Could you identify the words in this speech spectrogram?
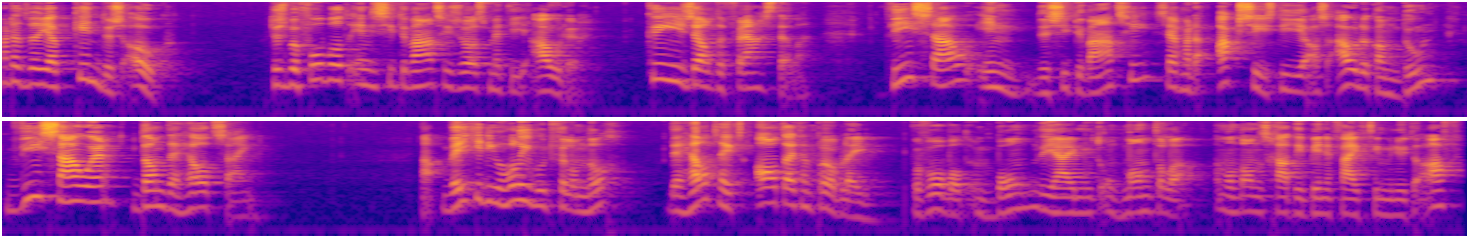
Maar dat wil jouw kind dus ook. Dus bijvoorbeeld in de situatie zoals met die ouder. Kun je jezelf de vraag stellen. Wie zou in de situatie, zeg maar de acties die je als ouder kan doen, wie zou er dan de held zijn? Nou, weet je die Hollywoodfilm nog? De held heeft altijd een probleem. Bijvoorbeeld een bom die hij moet ontmantelen, want anders gaat hij binnen 15 minuten af.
